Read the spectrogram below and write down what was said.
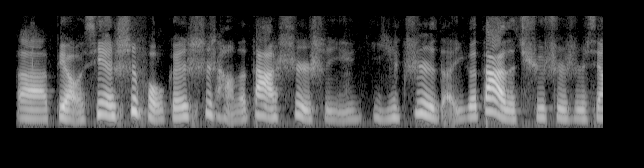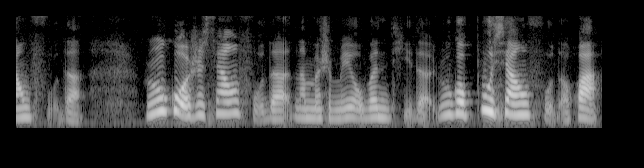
啊，表现是否跟市场的大势是一一致的，一个大的趋势是相符的。如果是相符的，那么是没有问题的；如果不相符的话，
